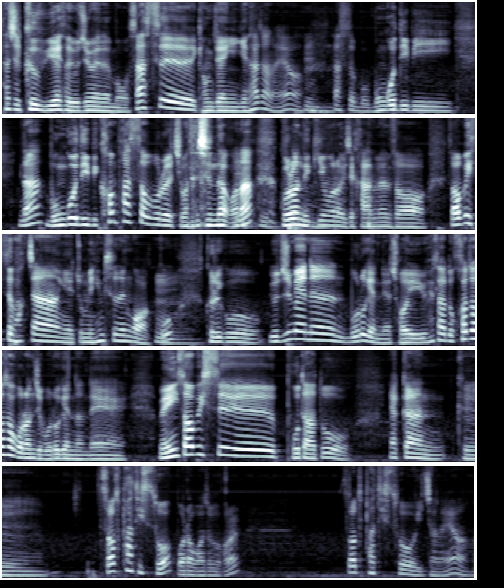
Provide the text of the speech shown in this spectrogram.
사실 그 위에서 요즘에는 뭐 SaaS 경쟁이긴 하잖아요. 음. SaaS 뭐 MongoDB나 MongoDB Compass 서버를 지원해 준다거나 음. 그런 느낌으로 이제 가면서 서비스 확장에 좀 힘쓰는 것 같고 음. 그리고 요즘에는 모르겠네요. 저희 회사도 커져서 그런지 모르겠는데 메인 서비스보다도 약간 그 third party store 뭐라고 하죠 그걸? third party store 있잖아요.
